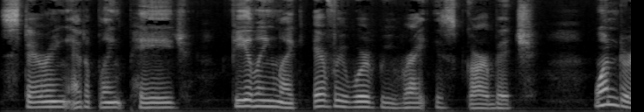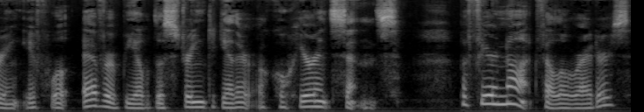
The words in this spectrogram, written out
staring at a blank page, feeling like every word we write is garbage, wondering if we'll ever be able to string together a coherent sentence. But fear not, fellow writers.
